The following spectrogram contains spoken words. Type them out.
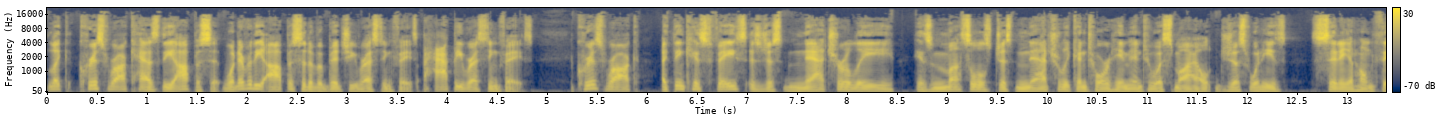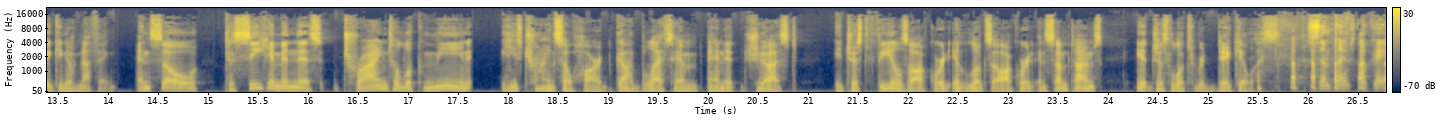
Like Chris Rock has the opposite. Whatever the opposite of a bitchy resting face, a happy resting face. Chris Rock, I think his face is just naturally his muscles just naturally contort him into a smile just when he's sitting at home thinking of nothing. And so to see him in this trying to look mean, he's trying so hard. God bless him. And it just, it just feels awkward. It looks awkward. And sometimes it just looks ridiculous. sometimes okay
